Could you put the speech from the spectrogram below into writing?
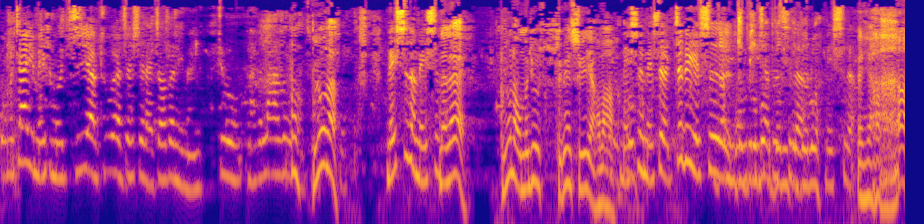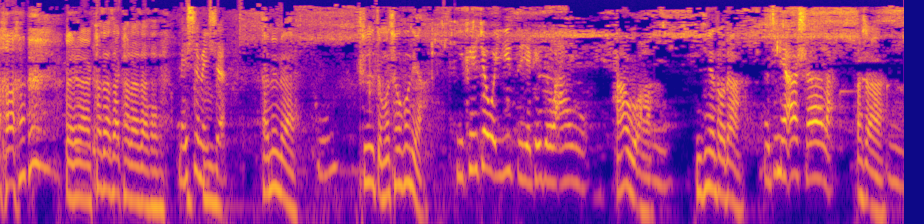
我们家也没什么鸡啊猪啊这些来招待你们，就拿个腊肉。嗯，不用了。没事的没事。奶奶，不用了，我们就随便吃一点好不好？没事没事，这个也是我们平常都吃的，没事的。哎呀，哎呀，咔嚓嚓咔嚓嚓嚓。没事没事。哎，妹妹。嗯。就是怎么称呼你啊？你可以叫我一子，也可以叫我阿五。阿五啊。嗯。你今年多大？我今年二十二了。二十二。嗯。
